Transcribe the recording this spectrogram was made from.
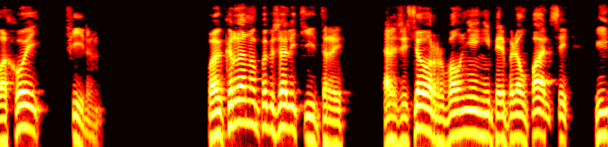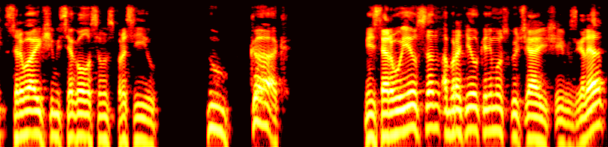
Плохой фильм. По экрану побежали титры. Режиссер в волнении переплел пальцы и срывающимся голосом спросил. «Ну, как?» Мистер Уилсон обратил к нему скучающий взгляд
